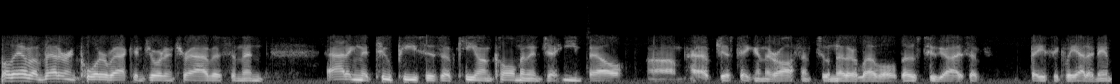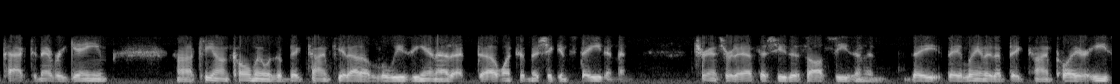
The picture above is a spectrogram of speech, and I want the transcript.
Well, they have a veteran quarterback in Jordan Travis, and then adding the two pieces of Keon Coleman and Jaheim Bell um, have just taken their offense to another level. Those two guys have basically had an impact in every game. Uh, Keon Coleman was a big time kid out of Louisiana that uh, went to Michigan State and then transferred to FSU this off season, and they they landed a big time player. He's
